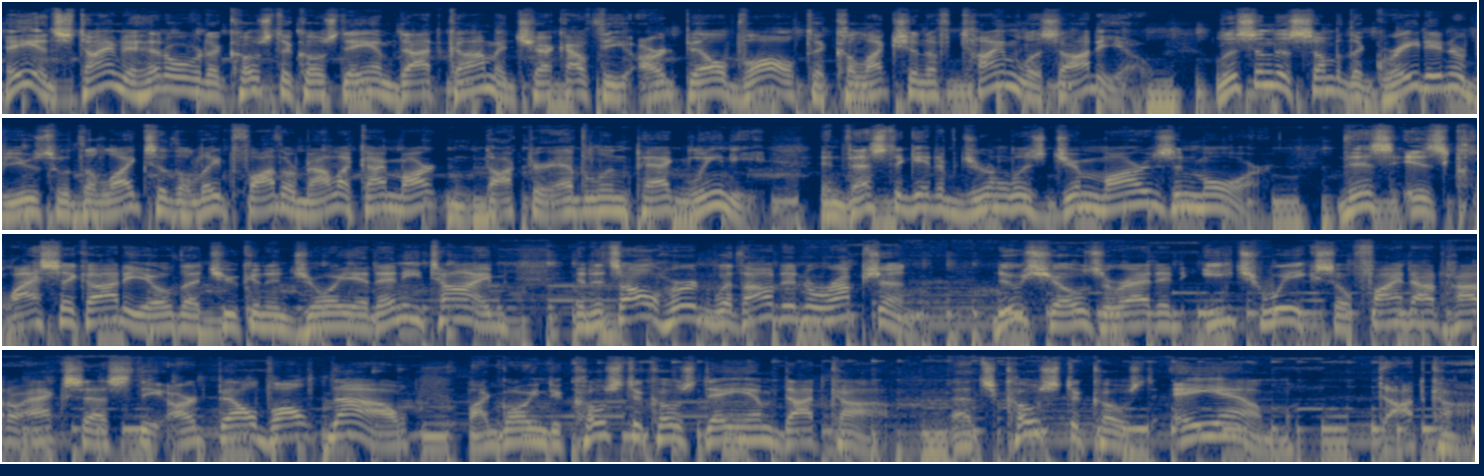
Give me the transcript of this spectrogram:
Hey, it's time to head over to coasttocoastam.com and check out the Art Bell Vault, a collection of timeless audio. Listen to some of the great interviews with the likes of the late Father Malachi Martin, Dr. Evelyn Paglini, investigative journalist Jim Marrs, and more. This is classic audio that you can enjoy at any time, and it's all heard without interruption. New shows are added each week, so find out how to access the Art Bell Vault now by going to coasttocoastam.com. That's coasttocoastam.com.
